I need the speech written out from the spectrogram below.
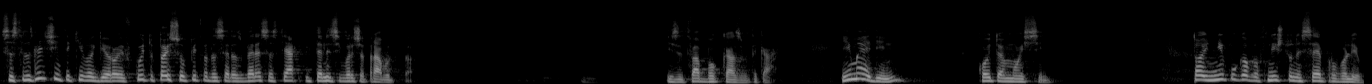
с различни такива герои, в които той се опитва да се разбере с тях и те не си вършат работата. И затова Бог казва така. Има един, който е мой син. Той никога в нищо не се е провалил.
